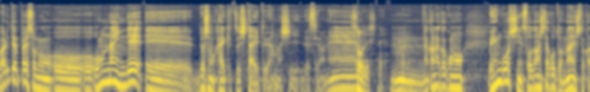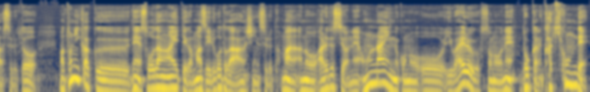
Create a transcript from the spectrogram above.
割とやっぱりそのおオンラインで、えーどうしても解決したいという話ですよね。そうですね。うん、なかなかこの弁護士に相談したことのない人からすると、まあ、とにかく、ね、相談相手がまずいることが安心すると、まあ、あのあれですよねオンラインのこのおいわゆるその、ね、どっかに書き込んで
